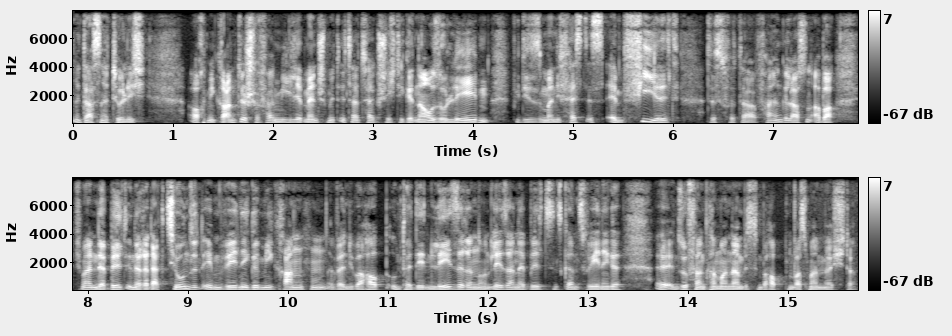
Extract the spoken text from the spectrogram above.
dass natürlich auch migrantische Familie, Menschen mit Interzeitgeschichte genauso leben, wie dieses Manifest es empfiehlt. Das wird da fallen gelassen. Aber ich meine, in der Bild, in der Redaktion sind eben wenige Migranten, wenn überhaupt unter den Leserinnen und Lesern der Bild sind es ganz wenige. Äh, insofern kann man da ein bisschen behaupten, was man möchte.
